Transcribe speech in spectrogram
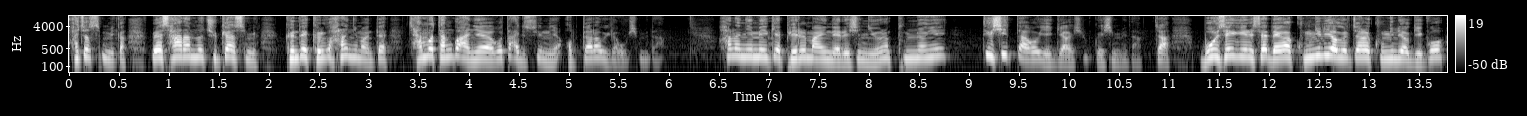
하셨습니까? 왜 사람도 죽게 하셨습니까? 근데 그리고 하나님한테 잘못한 거 아니에요 하고 따질 수 있느냐? 없다라고 얘기하고 있습니다. 하나님에게 비를 많이 내리신 이유는 분명히 뜻이 있다고 얘기하시고 계십니다. 자, 모세에게 이르 내가 국리를 여길 자를 국리를 여기고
